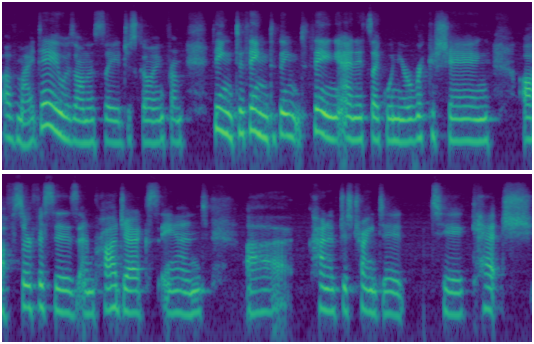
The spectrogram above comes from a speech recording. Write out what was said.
of my day was honestly just going from thing to thing to thing to thing. And it's like when you're ricocheting off surfaces and projects and uh, kind of just trying to to catch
